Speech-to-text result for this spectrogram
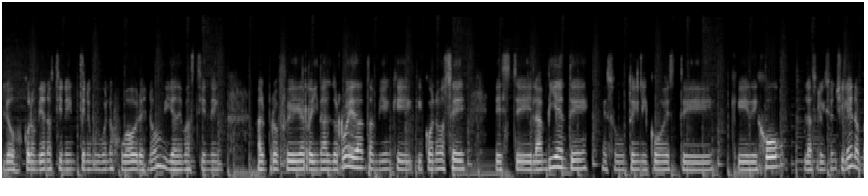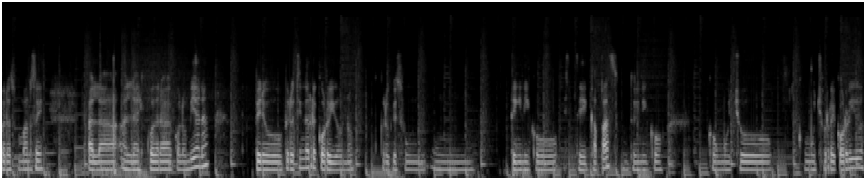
los colombianos tienen, tienen muy buenos jugadores, ¿no? Y además tienen al profe Reinaldo Rueda, también que, que conoce este, el ambiente, es un técnico este, que dejó la selección chilena para sumarse a la, a la escuadra colombiana, pero, pero tiene recorrido, ¿no? Creo que es un, técnico este, capaz, un técnico con mucho, con mucho recorrido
